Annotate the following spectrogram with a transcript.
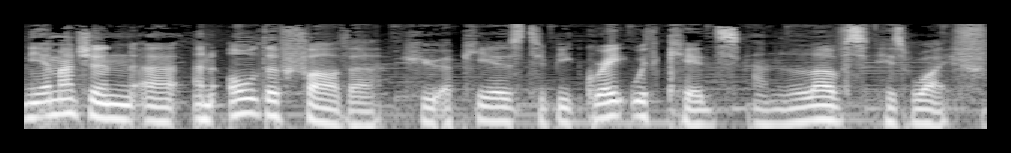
You imagine uh, an older father who appears to be great with kids and loves his wife.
